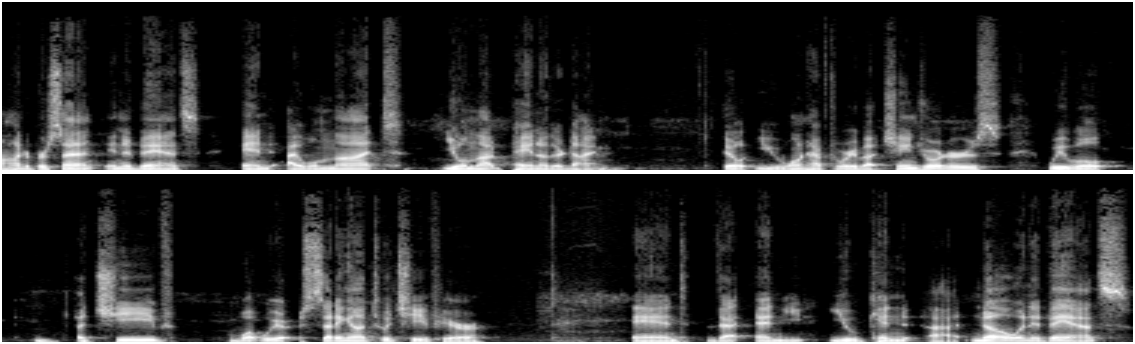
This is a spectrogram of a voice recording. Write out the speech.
100% in advance, and I will not, you will not pay another dime. They'll, you won't have to worry about change orders. We will achieve what we're setting out to achieve here, and that and you, you can uh, know in advance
